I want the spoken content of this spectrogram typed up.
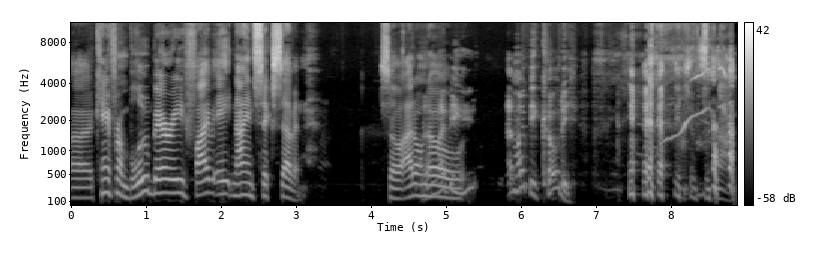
uh, came from Blueberry five eight nine six seven. So I don't that know. Might be, that might be Cody. it's not.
